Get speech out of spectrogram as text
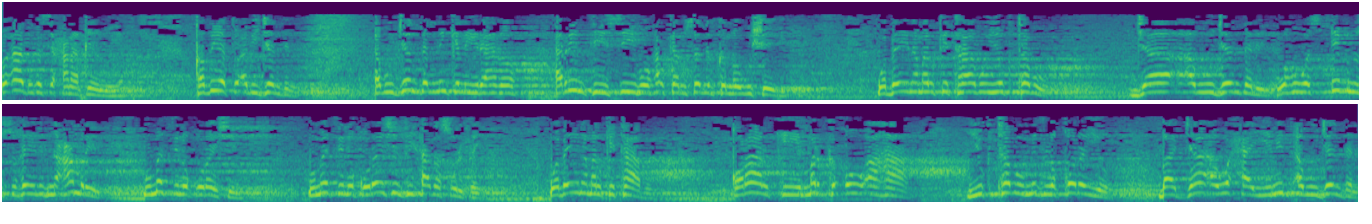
oo aad uga sii xanaaqeen weeyaan. Qadiyatu abijandal abujandal ninka la yidhaahdo arrintiisii buu halkan musanifka noogu sheegi wa baynama alkitaabu yuktabu جاء أبو جندل وهو ابن سهيل بن عمرو ممثل قريش ممثل قريش في هذا الصلح وبينما الكتاب قرالكي مرك أو أها يكتب مثل قريو با جاء وحا يمد أبو جندل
